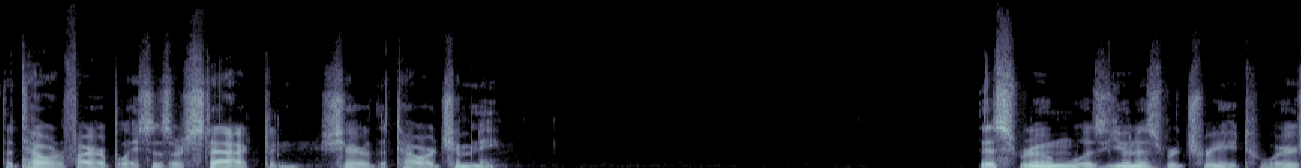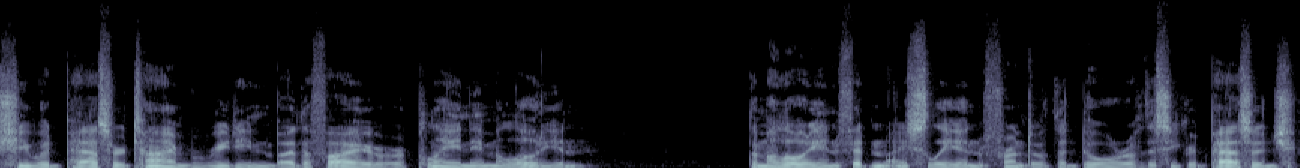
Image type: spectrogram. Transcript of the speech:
The tower fireplaces are stacked and share the tower chimney. This room was Una's retreat, where she would pass her time reading by the fire or playing a melodeon. The melodeon fit nicely in front of the door of the secret passage,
